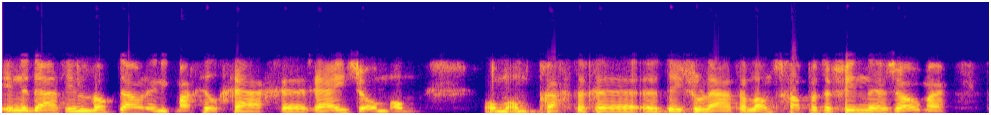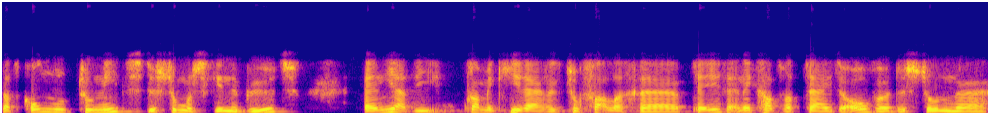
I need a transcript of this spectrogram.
inderdaad in lockdown en ik mag heel graag reizen om, om, om, om prachtige, desolate landschappen te vinden en zo. Maar dat kon toen niet, dus toen moest ik in de buurt. En ja, die kwam ik hier eigenlijk toevallig tegen en ik had wat tijd over. Dus toen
